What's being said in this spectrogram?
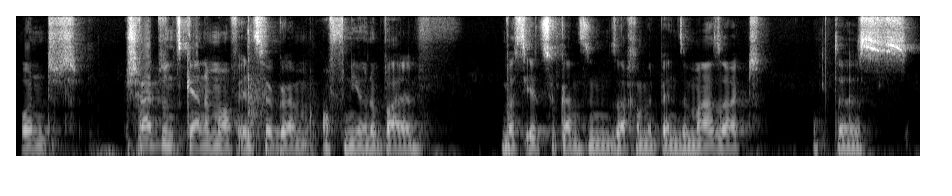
Und schreibt uns gerne mal auf Instagram auf Ball, was ihr zur ganzen Sache mit Benzema sagt. Ob das,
